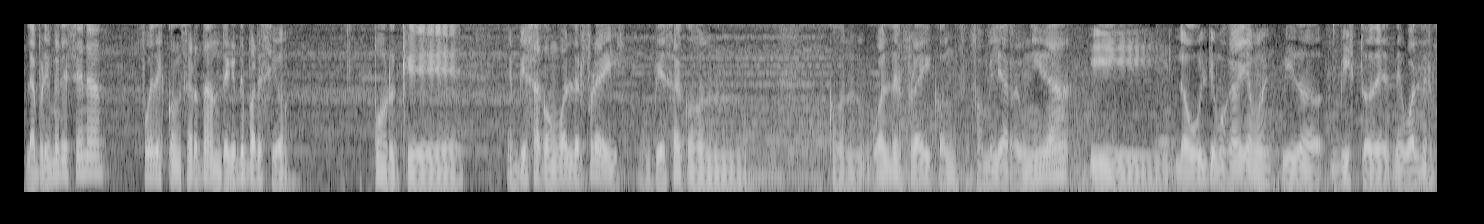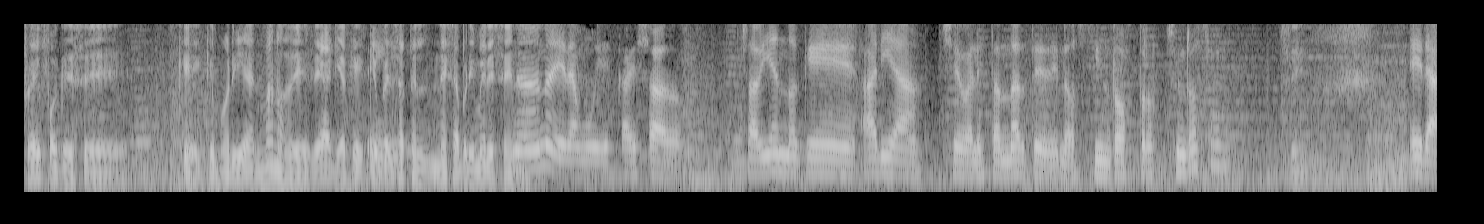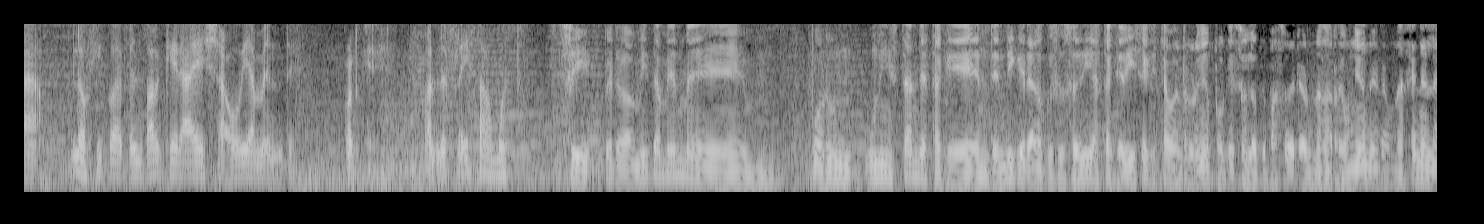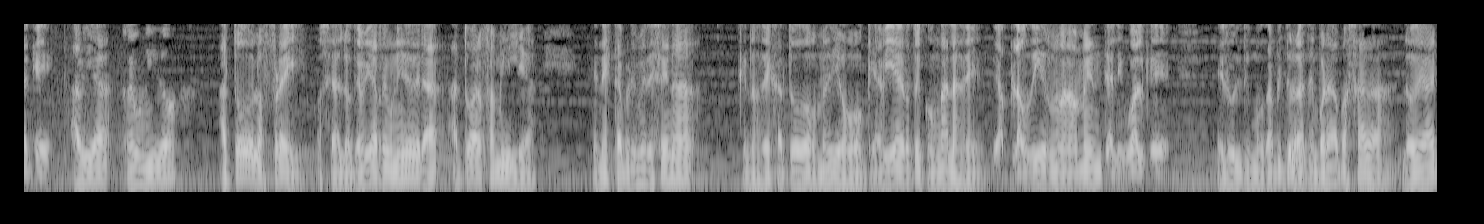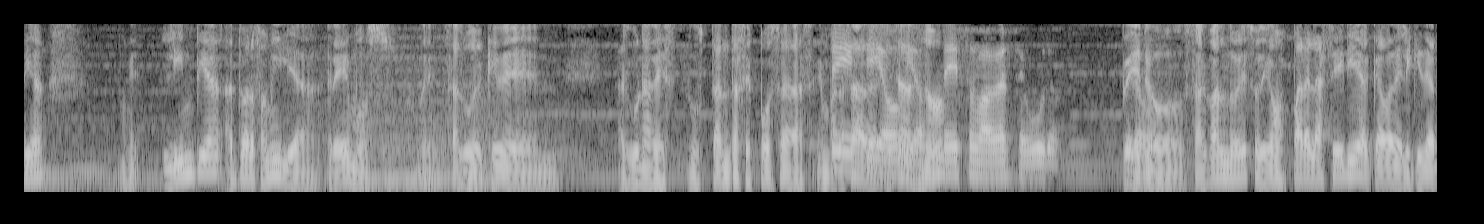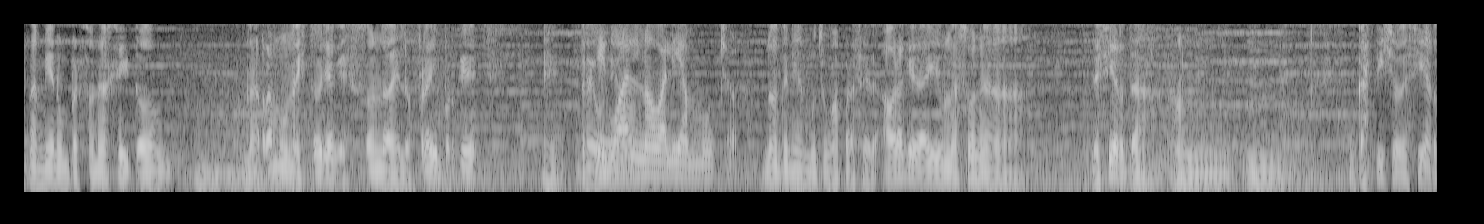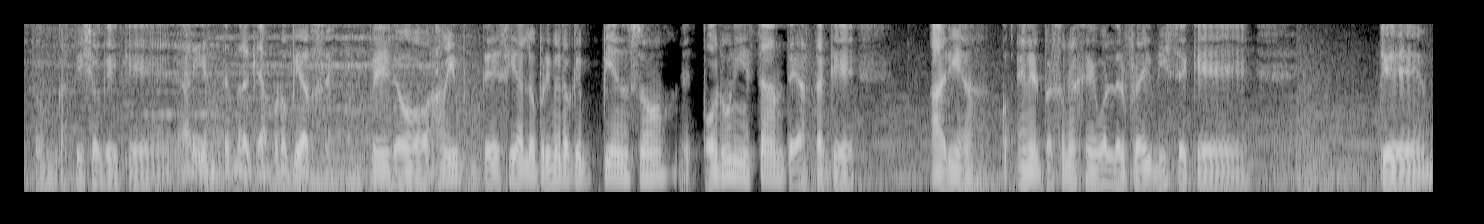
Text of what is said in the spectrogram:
La primera escena fue desconcertante, ¿qué te pareció? Porque empieza con Walder Frey, empieza con con Walder Frey con su familia reunida y lo último que habíamos vido- visto de, de Walder Frey fue que se que, que moría en manos de, de Arya. ¿Qué, Sí. qué pensaste en esa primera escena? No, no era muy descabellado. Sabiendo que Aria lleva el estandarte de los sin rostro. ¿Sin rostro? Sí. Era lógico de pensar que era ella, obviamente. Porque Walder Frey estaba muerto. Sí, pero a mí también me... Por un, un instante hasta que entendí que era lo que sucedía, hasta que dice que estaban reunidos, porque eso es lo que pasó, era una reunión, era una cena en la que había reunido a todos los Frey, o sea, lo que había reunido era a toda la familia. En esta primera escena, que nos deja todos medio boquiabierto y con ganas de, de aplaudir nuevamente, al igual que el último capítulo de la temporada pasada, lo de Aria, eh, limpia a toda la familia, creemos, eh, salvo que queden algunas de sus tantas esposas embarazadas, sí, sí, quizás, obvio. ¿no? De eso va a haber seguro. Pero salvando eso, digamos, para la serie acaba de liquidar también un personaje y todo un- una rama, una historia que son las de los Frey porque eh, reunió, igual no valían mucho. no tenían mucho más para hacer. Ahora queda ahí una zona desierta, un, un- un castillo desierto, un castillo que, que Sí. alguien tendrá que apropiarse. Pero a mí te decía, lo primero que pienso, eh, por un instante hasta que Arya, co- en el personaje de Walder Frey, dice que que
